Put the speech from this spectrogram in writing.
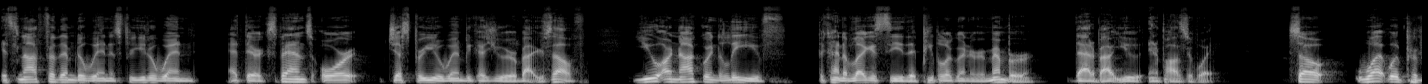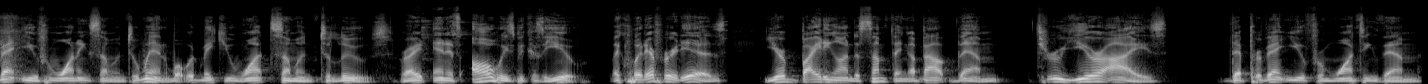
it's not for them to win, it's for you to win at their expense or just for you to win because you are about yourself. You are not going to leave the kind of legacy that people are going to remember that about you in a positive way. So, what would prevent you from wanting someone to win? What would make you want someone to lose, right? And it's always because of you. Like, whatever it is, you're biting onto something about them through your eyes that prevent you from wanting them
